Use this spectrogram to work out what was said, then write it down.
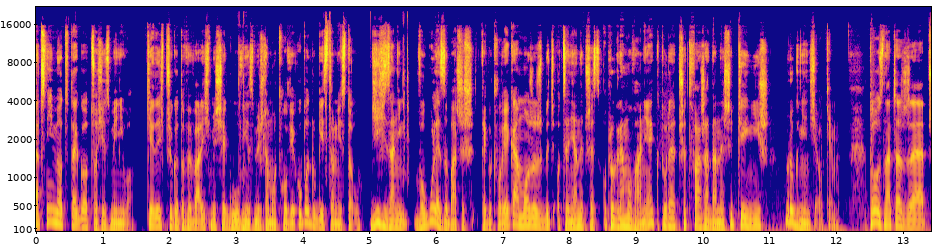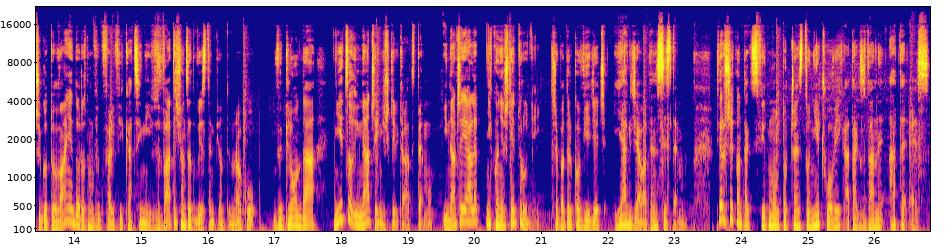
Zacznijmy od tego, co się zmieniło. Kiedyś przygotowywaliśmy się głównie z myślą o człowieku po drugiej stronie stołu. Dziś, zanim w ogóle zobaczysz tego człowieka, możesz być oceniany przez oprogramowanie, które przetwarza dane szybciej niż mrugnięcie okiem. To oznacza, że przygotowanie do rozmowy kwalifikacyjnej w 2025 roku wygląda nieco inaczej niż kilka lat temu. Inaczej, ale niekoniecznie trudniej. Trzeba tylko wiedzieć, jak działa ten system. Pierwszy kontakt z firmą to często nie człowiek, a tak zwany ATS,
